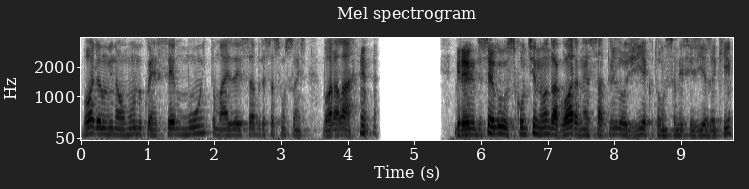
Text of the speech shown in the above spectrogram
Bora iluminar o mundo, conhecer muito mais aí sobre essas funções. Bora lá! Grande ser luz, continuando agora nessa trilogia que eu estou lançando esses dias aqui.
